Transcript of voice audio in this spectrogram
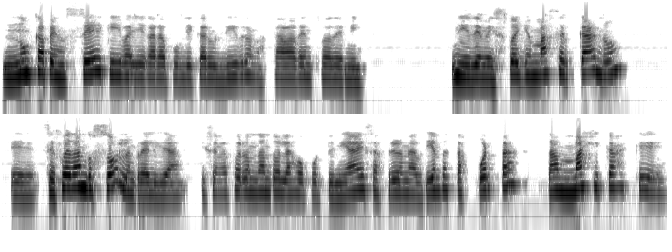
nunca pensé que iba a llegar a publicar un libro, no estaba dentro de mí ni de mis sueños más cercanos, eh, se fue dando solo en realidad y se me fueron dando las oportunidades, se fueron abriendo estas puertas tan mágicas que,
